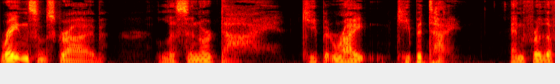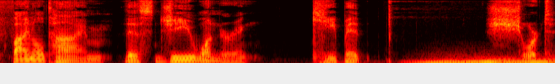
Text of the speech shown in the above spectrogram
rate and subscribe, listen or die. Keep it right, keep it tight. And for the final time, this G1ndering, keep it short.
